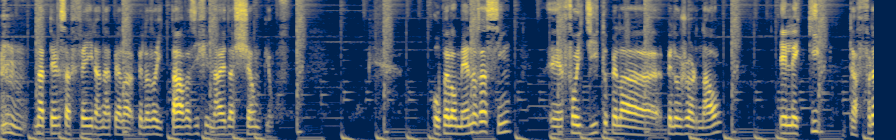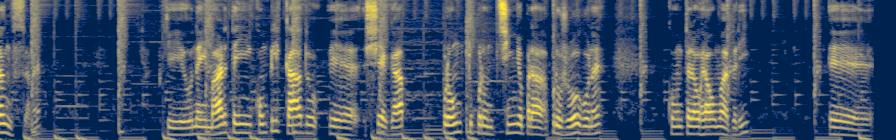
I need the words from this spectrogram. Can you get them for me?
na terça-feira, né, pela, pelas oitavas e finais da Champions. Ou pelo menos assim é, foi dito pela, pelo jornal L'Equipe da França, né? Que o Neymar tem complicado é, chegar pronto, prontinho para o jogo, né? Contra o Real Madrid. É,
